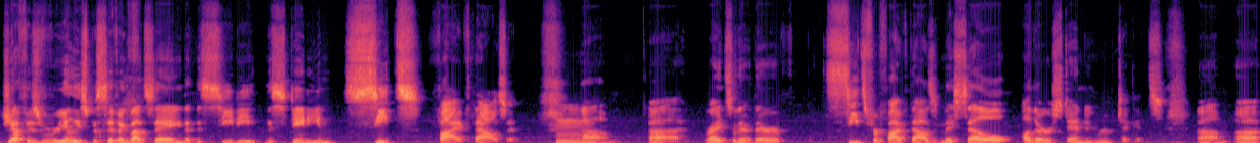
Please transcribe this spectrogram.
Jeff is really specific about saying that the CD, the stadium seats five thousand. Hmm. um, uh, right? So they're they're seats for five thousand. They sell other standing room tickets. Um, uh,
